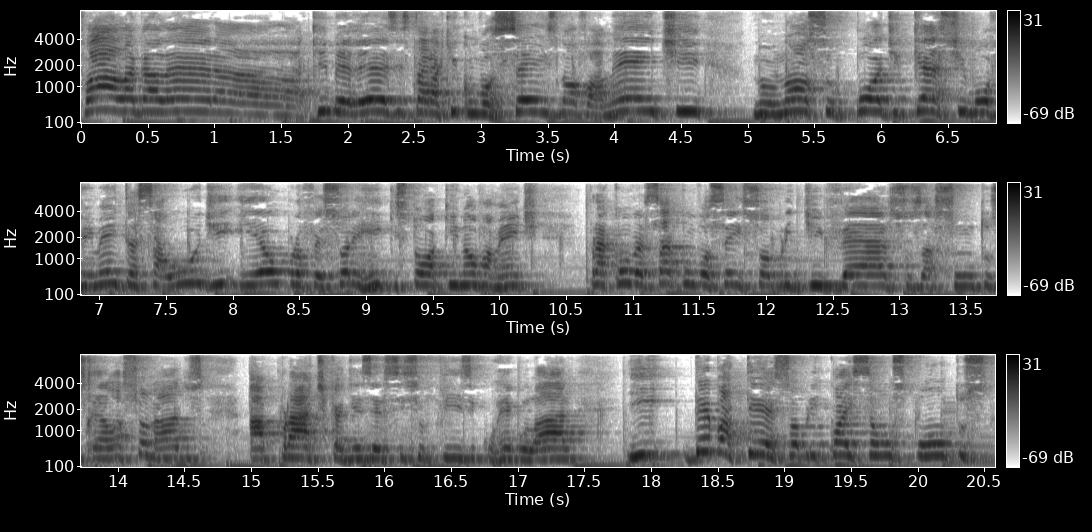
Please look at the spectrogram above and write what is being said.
Fala galera! Que beleza estar aqui com vocês novamente no nosso podcast Movimento é Saúde e eu, professor Henrique, estou aqui novamente para conversar com vocês sobre diversos assuntos relacionados à prática de exercício físico regular e debater sobre quais são os pontos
